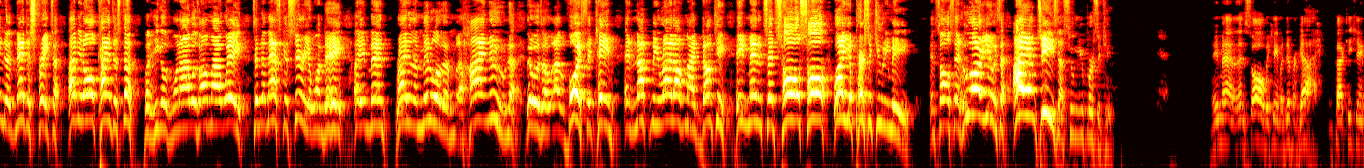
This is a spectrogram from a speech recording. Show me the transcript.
into magistrates. I did all kinds of stuff. But he goes, when I was on my way to Damascus, Syria one day, amen, right in the middle of the high noon, there was a, a voice that came and knocked me right off my donkey, amen, and said, Saul, Saul, why are you persecuting me? And Saul said, Who are you? He said, I am Jesus whom you persecute. Amen. And then Saul became a different guy. In fact, he came,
